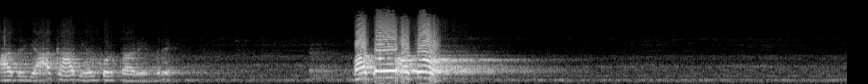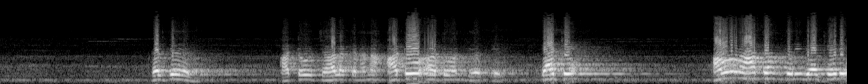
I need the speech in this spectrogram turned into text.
ಆದ್ರೆ ಯಾಕೆ ಹಾಗೆ ಹೇಳ್ಕೊಡ್ತಾರೆ ಅಂದ್ರೆ, ಆಟೋ ಆಟೋ! ಹೇಳ್ತೇವೆ ಆಟೋ ಚಾಲಕನನ್ನ ಆಟೋ ಆಟೋ ಅಂತ ಹೇಳ್ತೇವೆ. ಯಾಕೆ? ಅವನನ್ನು ಆಟೋ ಅಂತ ಕರೀದು ಯಾಕೆ ಹೇಳಿ?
